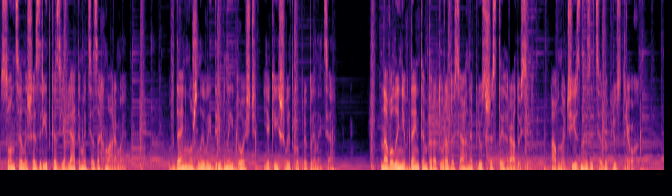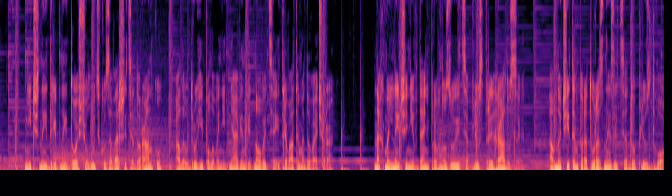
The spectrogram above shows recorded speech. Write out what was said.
Сонце лише зрідка з'являтиметься за хмарами. Вдень можливий дрібний дощ, який швидко припиниться. На Волині вдень температура досягне плюс 6 градусів, а вночі знизиться до плюс 3. Нічний дрібний дощ у Луцьку завершиться до ранку, але у другій половині дня він відновиться і триватиме до вечора. На Хмельниччині вдень прогнозується плюс 3 градуси, а вночі температура знизиться до плюс 2.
